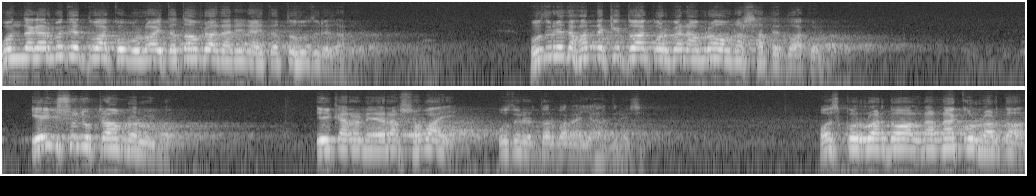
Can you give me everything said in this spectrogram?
কোন জায়গার মধ্যে দোয়া কবুল হয়, তা তো আমরা জানি না, এটা তো হুজুরে জানো। হুজুরে যখন নাকি দোয়া করবেন আমরা ওনার সাথে দোয়া করব। এই সুযোগটা আমরা রইব। এই কারণে এরা সবাই হুজুরের দরবারে আইয়া হাজির হয়েছে। হজ করুয়ার দল না না করুয়ার দল?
